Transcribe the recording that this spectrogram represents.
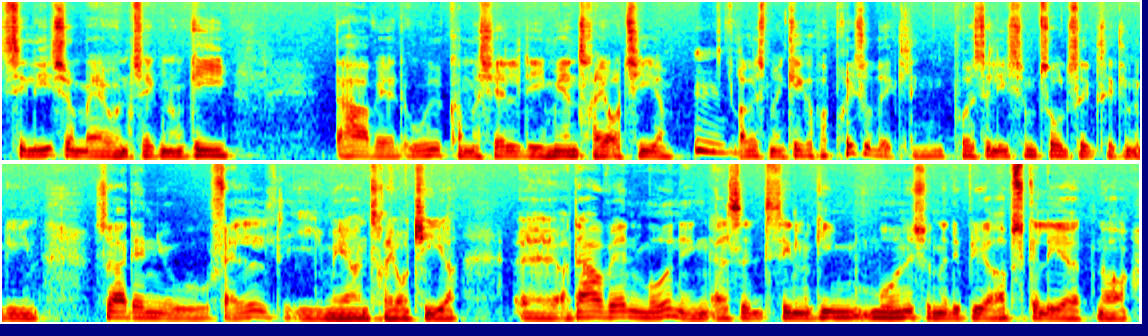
silicium er jo en teknologi, der har været ude kommercielt i mere end tre årtier. Mm. Og hvis man kigger på prisudviklingen på silicium solcelleteknologien, så er den jo faldet i mere end tre årtier. Øh, og der har jo været en modning, altså teknologien modnes jo, når det bliver opskaleret, når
